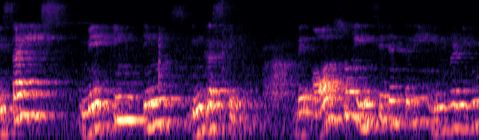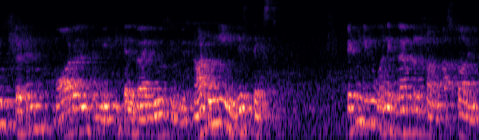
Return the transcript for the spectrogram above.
besides making things interesting, they also incidentally introduce certain moral and ethical values in this, not only in this text. Let me give you one example from astronomy.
